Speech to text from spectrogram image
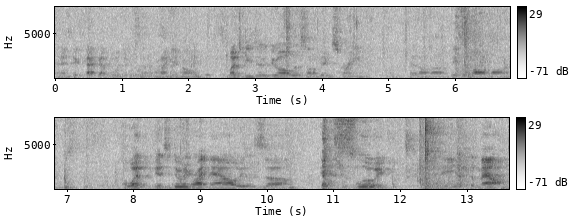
and then pick back up with it when I get home. It's much easier to do all this on a big screen than on uh, these small monitors. What it's doing right now is, um, it's slewing the, uh, the mount.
